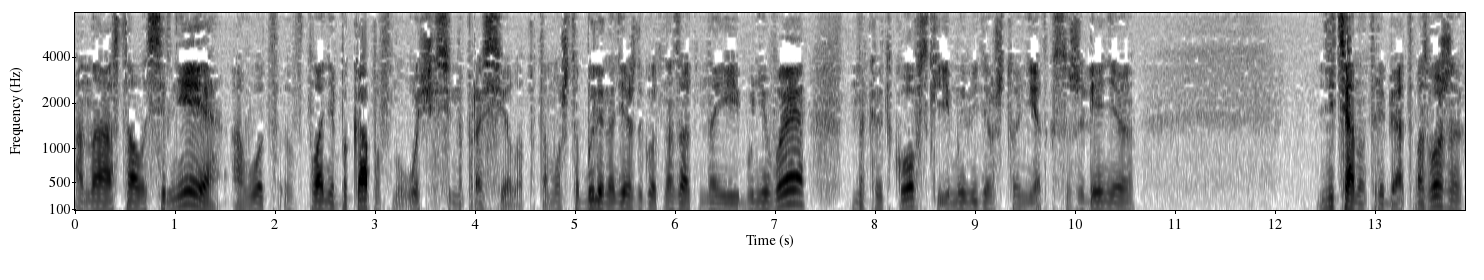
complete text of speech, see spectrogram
она стала сильнее, а вот в плане бэкапов ну, очень сильно просела, потому что были надежды год назад на и Буневе, на Квитковский, и мы видим, что нет, к сожалению, не тянут ребят. Возможно,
